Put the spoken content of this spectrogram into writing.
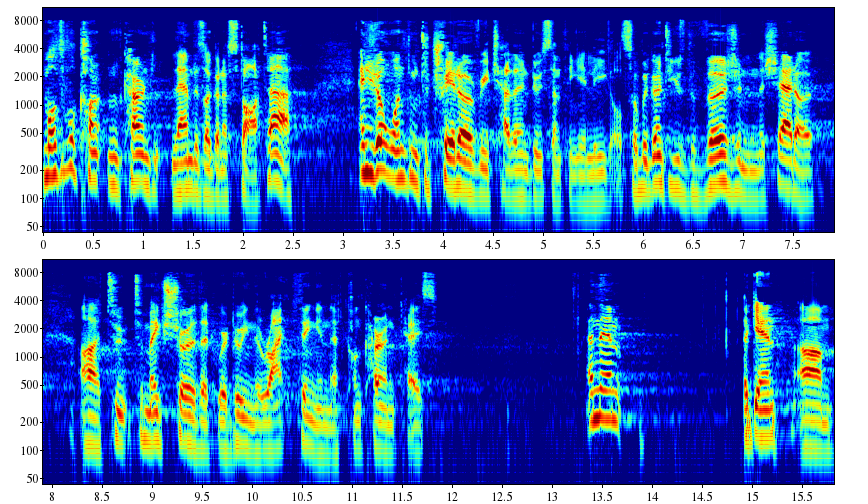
Multiple concurrent lambdas are going to start up, and you don't want them to tread over each other and do something illegal. So we're going to use the version in the shadow uh, to, to make sure that we're doing the right thing in that concurrent case. And then, again, um,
